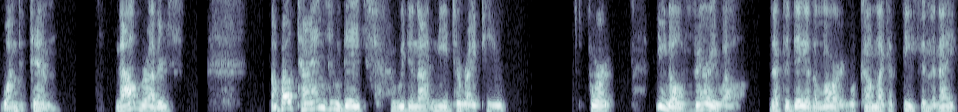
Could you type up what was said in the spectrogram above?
1 to 10. Now, brothers, about times and dates we do not need to write to you, for you know very well that the day of the Lord will come like a thief in the night.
